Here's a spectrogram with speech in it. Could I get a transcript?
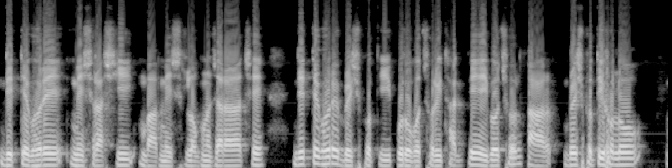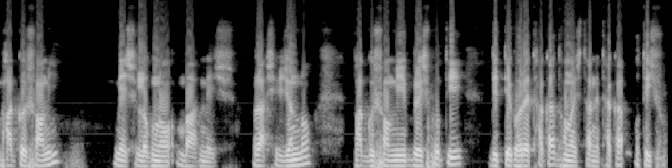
দ্বিতীয় ঘরে মেষ রাশি বা মেষ লগ্ন যারা আছে, দ্বিতীয় ঘরে বৃহস্পতি পুরো বছরই থাকবে এই বছর। আর বৃহস্পতি হলো ভাগ্য স্বামী, মেষ লগ্ন বা মেষ রাশির জন্য। ভাগ্যস্বামী বৃহস্পতি দ্বিতীয় ঘরে থাকা, ধনস্থানে থাকা অতি শুভ।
